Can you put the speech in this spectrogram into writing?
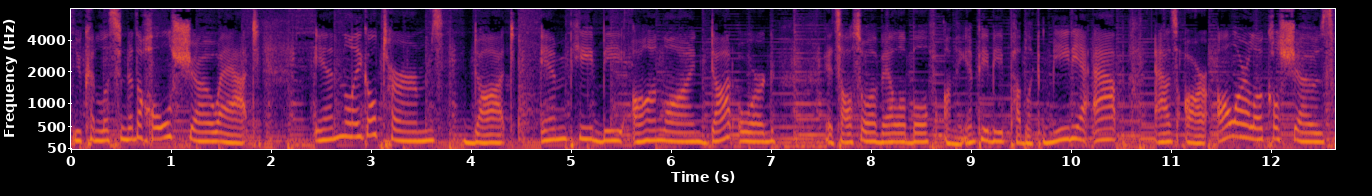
you can listen to the whole show at inlegalterms.mpbonline.org. It's also available on the MPB Public Media app, as are all our local shows.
